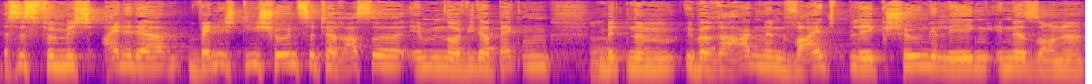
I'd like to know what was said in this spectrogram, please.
Es ist für mich eine der, wenn nicht die schönste Terrasse im Neuwieder Becken ja. mit einem überragenden Weitblick, schön gelegen in der Sonne.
